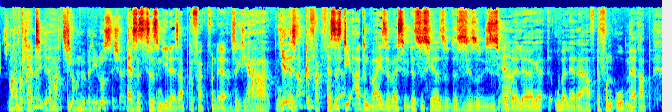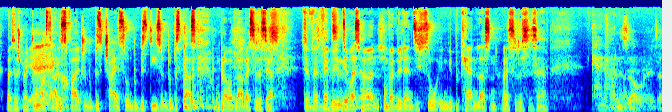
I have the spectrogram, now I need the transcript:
Das macht doch Komplett. keiner. Jeder macht sich Die- doch nur über die lustig, Alter. Erstens das und jeder ist abgefuckt von der. Sag ich, ja, gut, Jeder das, ist abgefuckt von Das der. ist die Art und Weise, weißt du, das ist ja so, das ist ja so dieses Ja. Oberlehrer, Oberlehrerhafte von oben herab. Weißt du, ich meine, du Ja, machst ja, alles genau. falsch und du bist scheiße und du bist dies und du bist das und bla bla bla. Weißt du, das ist ja, wer, will denn sowas hören? Und wer will denn sich so irgendwie bekehren lassen? Weißt du, das ist ja. Keine Ahnung. Sau, Alter.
